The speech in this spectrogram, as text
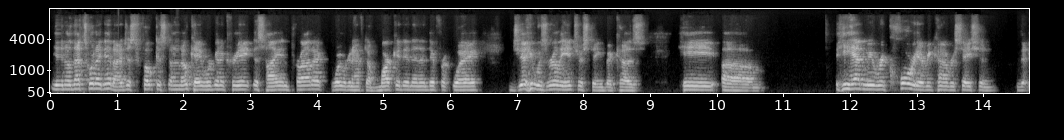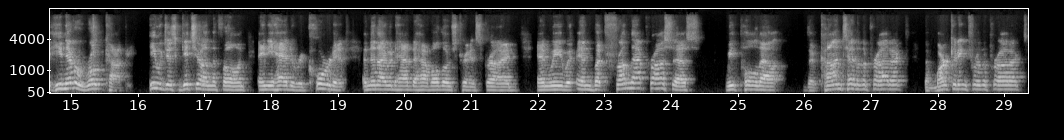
you know that's what I did. I just focused on okay, we're going to create this high end product we're going to have to market it in a different way. Jay was really interesting because he um, he had me record every conversation that he never wrote copy. He would just get you on the phone and he had to record it. And then i would have to have all those transcribed. And we would and but from that process we pulled out the content of the product the marketing for the product.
